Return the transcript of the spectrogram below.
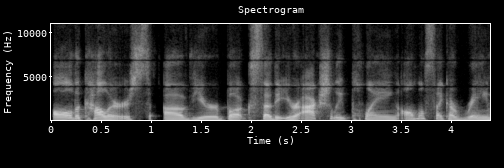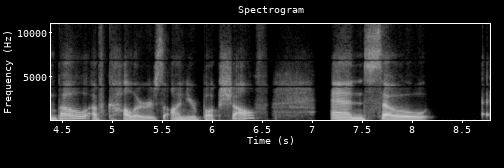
all the colors of your books so that you're actually playing almost like a rainbow of colors on your bookshelf. And so eh,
